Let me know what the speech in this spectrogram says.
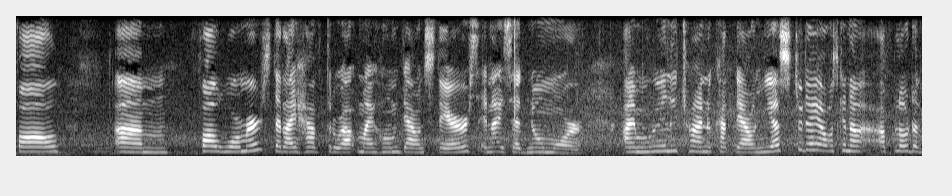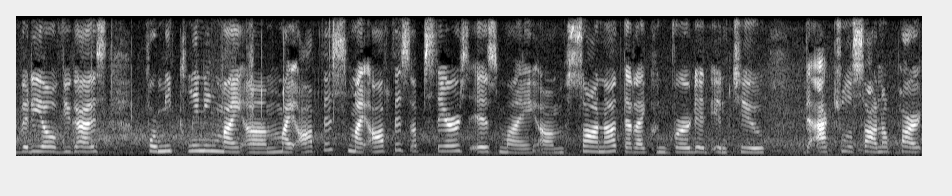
fall um, fall warmers that I have throughout my home downstairs and I said no more I'm really trying to cut down yesterday I was gonna upload a video of you guys for me cleaning my um, my office. My office upstairs is my um, sauna that I converted into the actual sauna part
